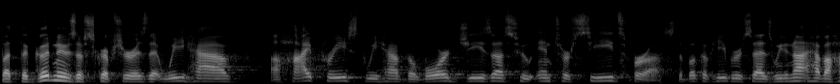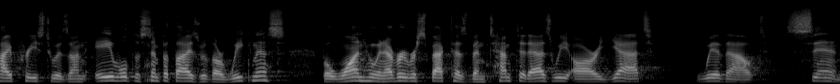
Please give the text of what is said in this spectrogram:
But the good news of Scripture is that we have a high priest, we have the Lord Jesus who intercedes for us. The book of Hebrews says we do not have a high priest who is unable to sympathize with our weakness, but one who in every respect has been tempted as we are, yet without sin.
